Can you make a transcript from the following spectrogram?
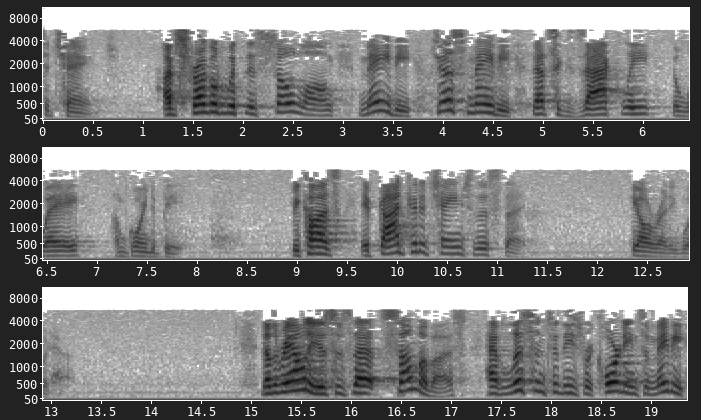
to change? I've struggled with this so long, maybe, just maybe, that's exactly the way I'm going to be. Because if God could have changed this thing, He already would have. Now the reality is, is that some of us have listened to these recordings, and maybe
